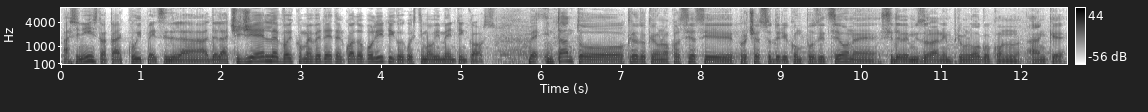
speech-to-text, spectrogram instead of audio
a sinistra, tra cui pezzi della, della CGL. Voi come vedete il quadro politico e questi movimenti in corso? Beh, intanto credo che un qualsiasi processo di ricomposizione si deve misurare in primo luogo con anche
